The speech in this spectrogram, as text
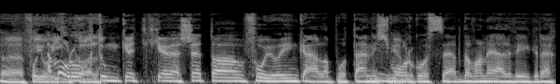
Hát folyóinkkal. morogtunk egy keveset a folyóink állapotán is, Igen. morgószerda van elvégre.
